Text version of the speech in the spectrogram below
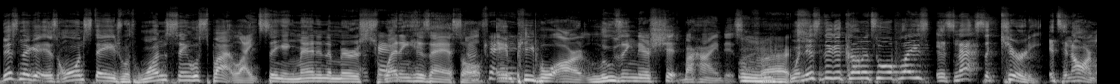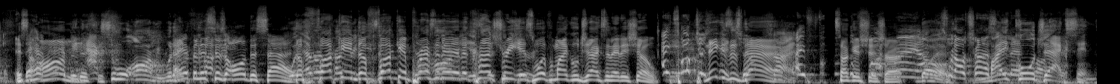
this nigga is on stage with one single spotlight singing Man in the Mirror, sweating his ass off. Okay. And people are losing their shit behind it. son. Facts. When this nigga come into a place, it's not security, it's an army. It's an have army. an actual army. Whatever Ambulances fucking- on the side. The Whatever fucking country the he's in, fucking their president army of the the country is security. with Michael Jackson at his show. talk your Niggas shit, is Chuck. dying. Hey, f- Talk your shit, fuck, Chuck. man. That's what I was trying to say Michael last time. Jackson,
